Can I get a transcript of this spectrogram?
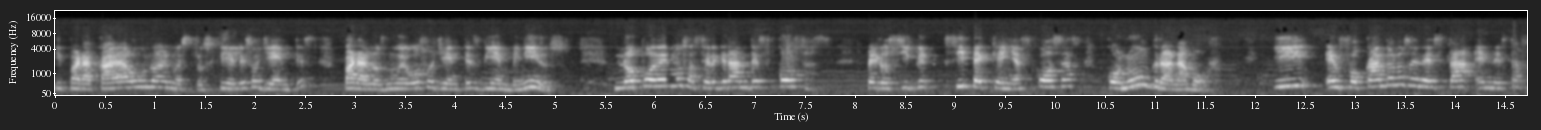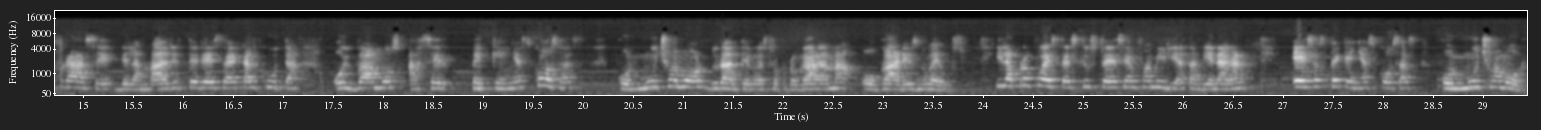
y para cada uno de nuestros fieles oyentes, para los nuevos oyentes, bienvenidos. No podemos hacer grandes cosas, pero sí, sí pequeñas cosas con un gran amor. Y enfocándonos en esta, en esta frase de la Madre Teresa de Calcuta, hoy vamos a hacer pequeñas cosas con mucho amor durante nuestro programa Hogares Nuevos. Y la propuesta es que ustedes en familia también hagan esas pequeñas cosas con mucho amor.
